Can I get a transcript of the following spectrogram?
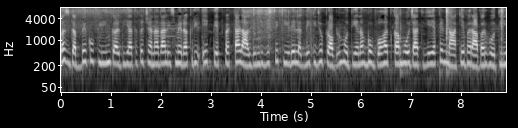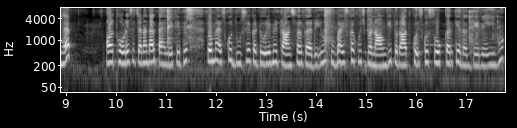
बस डब्बे को क्लीन कर दिया था तो चना दाल इसमें रख रही हूँ। एक तेज पत्ता डाल दूँगी, जिससे कीड़े लगने की जो प्रॉब्लम होती है ना, वो बहुत कम हो जाती है या फिर ना के बराबर होती है। और थोड़े से चना दाल पहले के थे तो मैं इसको दूसरे कटोरे में ट्रांसफ़र कर रही हूँ। सुबह इसका कुछ बनाऊँगी तो रात को इसको सोख करके रख दे रही हूँ।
